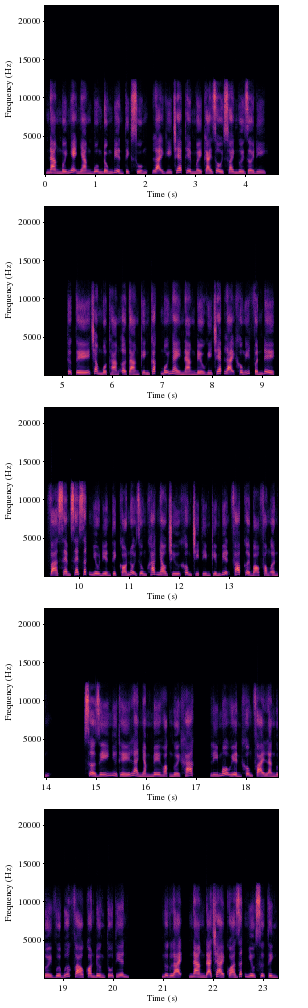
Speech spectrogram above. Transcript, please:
nàng mới nhẹ nhàng buông đống điển tịch xuống, lại ghi chép thêm mấy cái rồi xoay người rời đi. Thực tế trong một tháng ở tàng kinh các mỗi ngày nàng đều ghi chép lại không ít vấn đề, và xem xét rất nhiều điển tịch có nội dung khác nhau chứ không chỉ tìm kiếm biện pháp cởi bỏ phong ấn. Sở dĩ như thế là nhằm mê hoặc người khác, Lý Mộ Uyển không phải là người vừa bước vào con đường tu tiên. ngược lại, nàng đã trải qua rất nhiều sự tình.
